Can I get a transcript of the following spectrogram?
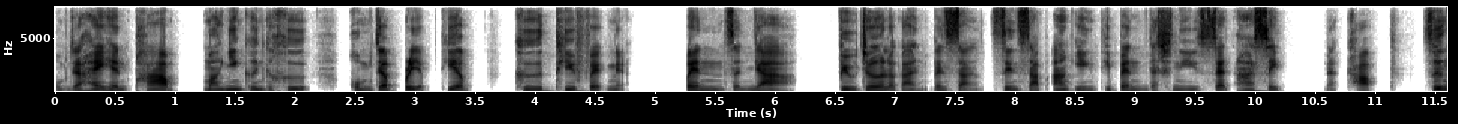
ผมจะให้เห็นภาพมากยิ่งขึ้นก็คือ ผมจะเปรียบเทียบคือ TFX เนี่ยเป็นสัญญาฟิวเจอร์แล้วกัน เป็นสินทรัพย์อ้างอิงที่เป็นดัชนี Set 50นะครับซึ่ง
